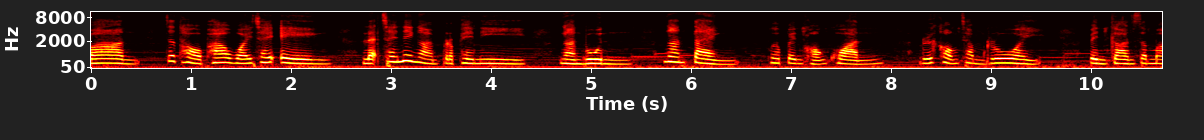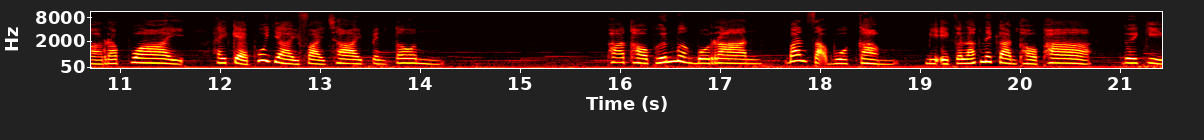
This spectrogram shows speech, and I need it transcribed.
บ้านจะทอผ้าไว้ใช้เอง และใช้ในงานประเพณี งานบุญ งานแต่ง เพื่อเป็นของขวัญ หรือของชำร่วย เป็นการสมารับไหว้ให้แก่ผู้ใหญ่ฝ่ายชายเป็นต้นผ้าทอพื้นเมืองโบราณ บ้านสะบัวกำมีเอกลักษณ์ในการทอผ้า โดยกี่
